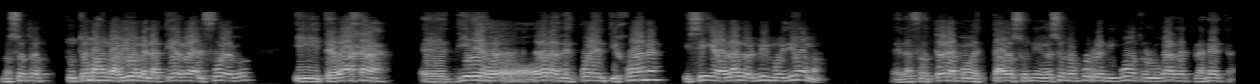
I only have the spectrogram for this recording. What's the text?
nosotros, tú tomas un avión en la Tierra del Fuego y te bajas 10 eh, horas después en Tijuana y sigues hablando el mismo idioma en la frontera con Estados Unidos. Eso no ocurre en ningún otro lugar del planeta.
